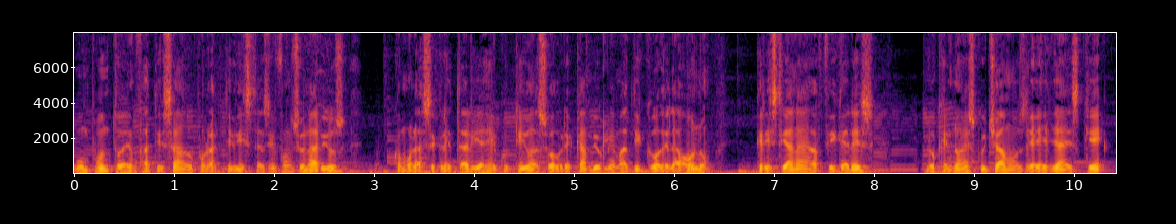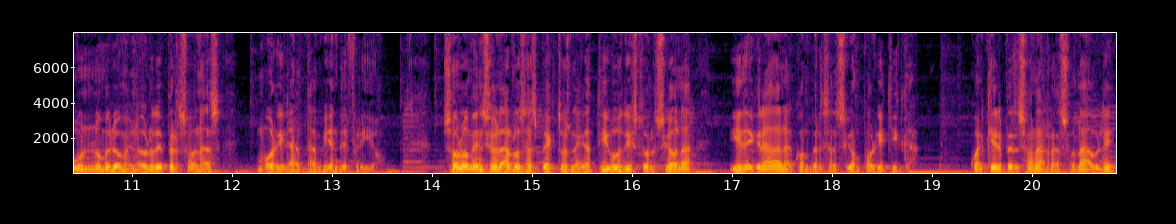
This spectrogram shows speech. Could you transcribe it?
un punto enfatizado por activistas y funcionarios como la secretaria ejecutiva sobre cambio climático de la ONU, Cristiana Figueres, lo que no escuchamos de ella es que un número menor de personas morirán también de frío. Solo mencionar los aspectos negativos distorsiona y degrada la conversación política. Cualquier persona razonable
